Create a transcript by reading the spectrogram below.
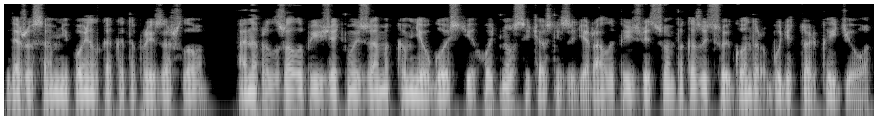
Даже сам не понял, как это произошло. Она продолжала приезжать в мой замок ко мне в гости, хоть нос сейчас не задирала, перед жрецом показывать свой гонор будет только идиот.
